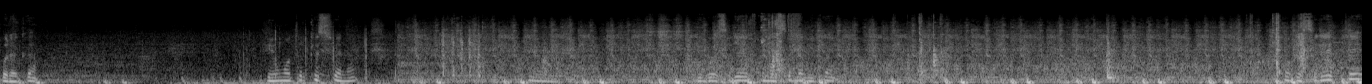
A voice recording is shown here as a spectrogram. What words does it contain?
Por acá. Hay un motor que suena. Mm. Igual sería como hacer la mitad. Tengo que hacer este.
